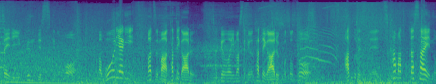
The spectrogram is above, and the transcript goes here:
稼いでいくんですけどもまあ、ウォーリアにまずまあ盾がある。先ほど言いましたけど盾があることとあとですね捕まった際の、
